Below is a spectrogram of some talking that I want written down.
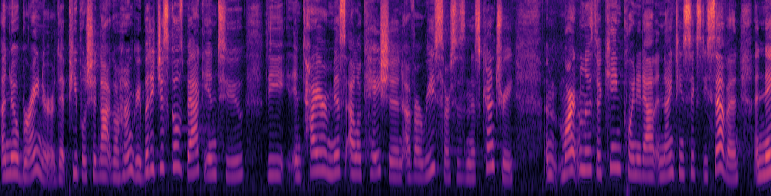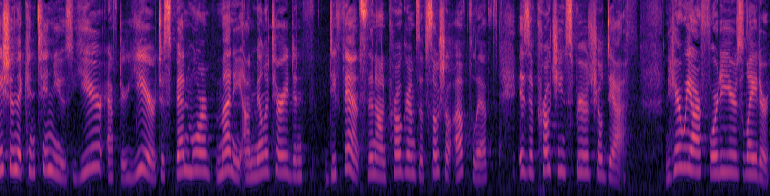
a no brainer that people should not go hungry, but it just goes back into the entire misallocation of our resources in this country. And Martin Luther King pointed out in 1967 a nation that continues year after year to spend more money on military defense than on programs of social uplift is approaching spiritual death. And here we are 40 years later,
